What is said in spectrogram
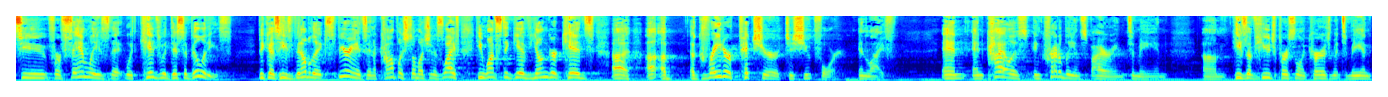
to, for families that, with kids with disabilities because he's been able to experience and accomplish so much in his life. He wants to give younger kids uh, a, a, greater picture to shoot for in life. And, and Kyle is incredibly inspiring to me. And um, he's of huge personal encouragement to me. And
